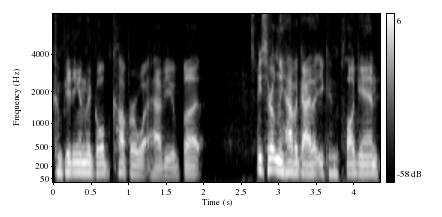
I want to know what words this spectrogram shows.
competing in the Gold Cup or what have you. But you certainly have a guy that you can plug in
